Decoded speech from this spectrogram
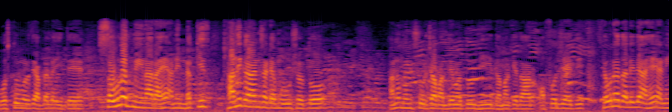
वस्तूंवरती आपल्याला इथे सवलत मिळणार आहे आणि नक्कीच ठाणेकरांसाठी आपण होऊ शकतो आनंद होम माध्यमातून ही धमाकेदार ऑफर जी आहे ती ठेवण्यात आलेली आहे आणि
